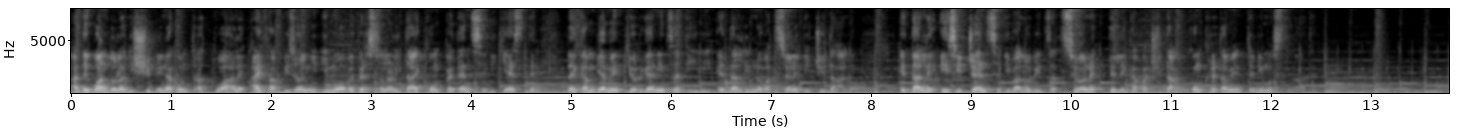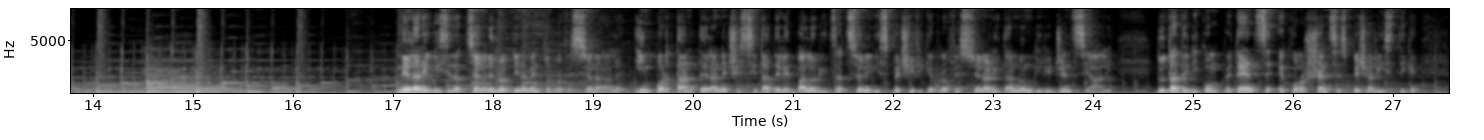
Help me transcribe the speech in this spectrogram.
adeguando la disciplina contrattuale ai fabbisogni di nuove personalità e competenze richieste dai cambiamenti organizzativi e dall'innovazione digitale e dalle esigenze di valorizzazione delle capacità concretamente dimostrate. Nella rivisitazione dell'ordinamento professionale, importante è la necessità delle valorizzazioni di specifiche professionalità non dirigenziali, dotate di competenze e conoscenze specialistiche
